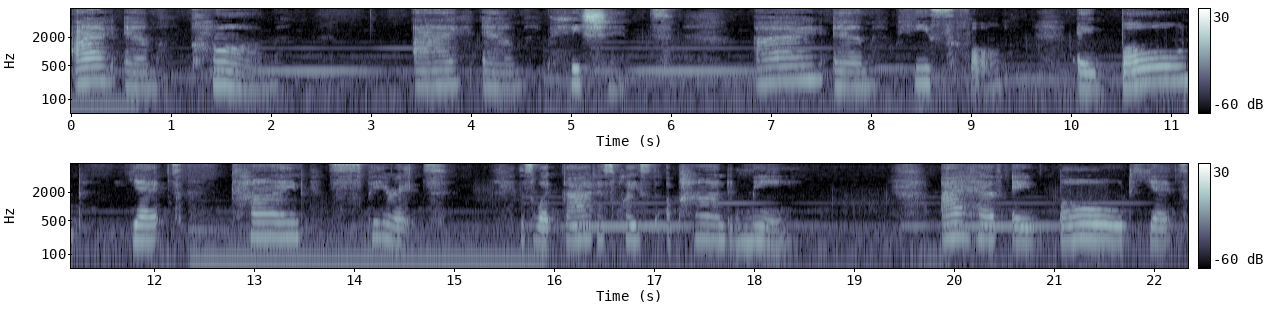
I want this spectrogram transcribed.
I am calm. I am patient. I am peaceful. A bold yet kind spirit is what God has placed upon me. I have a bold yet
